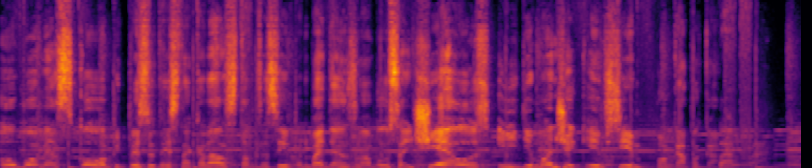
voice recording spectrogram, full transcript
обов'язково підписуйтесь на канал, ставте свої подбання. З вами був Санчеус і Дімончик, і всім пока-пока. Па-па.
